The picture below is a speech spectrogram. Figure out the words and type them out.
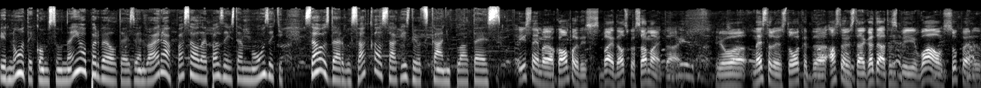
ir notikums, un ne jau par velti aizvien vairāk pasaulē pazīstami mūziķi savus darbus atkal sāk izdot skaņu platēs. Īstenībā jau kompaktisks baigi daudz ko samaitāja. Jo neskatoties to, ka ā, 80. gadā tas bija wow, super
